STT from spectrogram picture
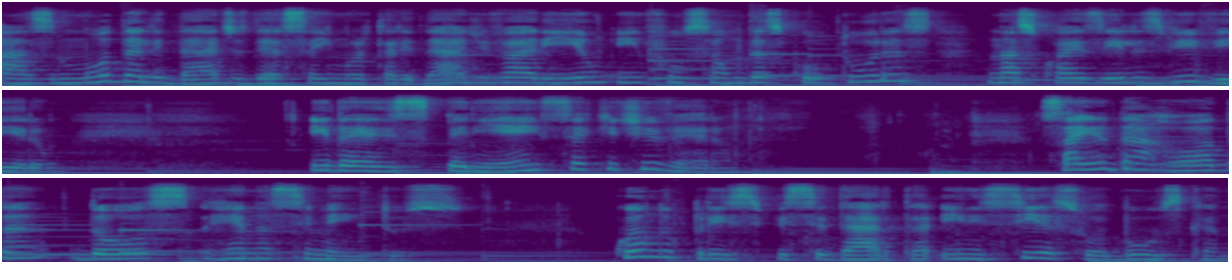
as modalidades dessa imortalidade variam em função das culturas nas quais eles viveram e da experiência que tiveram. Sair da roda dos renascimentos. Quando o príncipe Siddhartha inicia sua busca,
